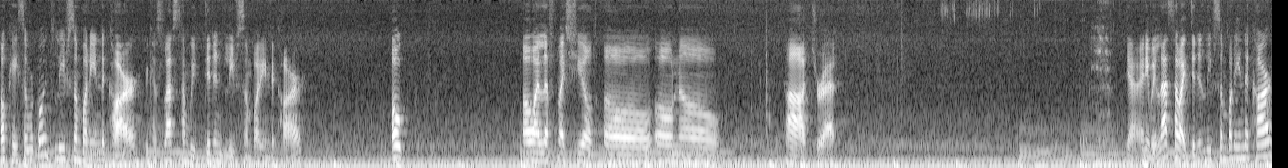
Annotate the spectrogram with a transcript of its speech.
Okay, so we're going to leave somebody in the car, because last time we didn't leave somebody in the car. Oh, Oh, I left my shield. Oh, oh no. Ah, drat. Yeah, anyway, last time I didn't leave somebody in the car,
